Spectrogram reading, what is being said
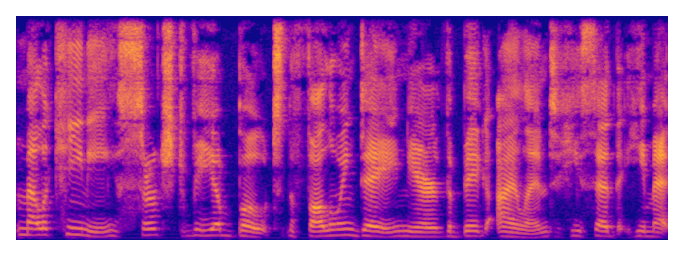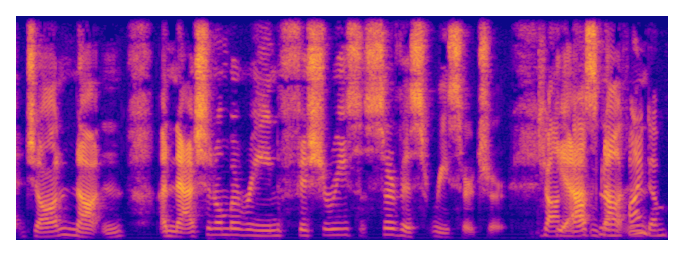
Malachini searched via boat the following day near the Big Island, he said that he met John Naughton, a National Marine Fisheries Service researcher. John He Naughton asked Naughton- find him.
